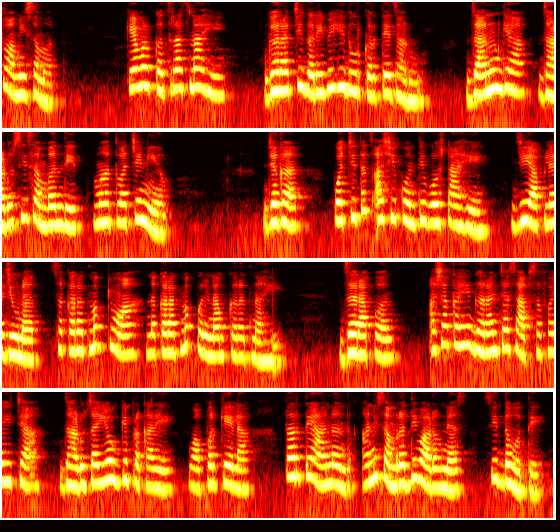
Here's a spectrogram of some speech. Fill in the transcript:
स्वामी समर्थ. केवळ कचराच नाही घराची गरिबीही दूर करते झाडू. जाणून घ्या झाडूशी संबंधित महत्त्वाचे नियम. जगात क्वचितच अशी कोणती गोष्ट आहे जी आपल्या जीवनात सकारात्मक किंवा नकारात्मक परिणाम करत नाही? जर आपण अशा काही घरांच्या साफसफाईच्या झाडूचा योग्य प्रकारे वापर केला तर ते आनंद आणि समृद्धी वाढवण्यास सिद्ध होते.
